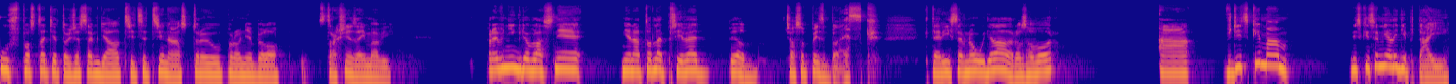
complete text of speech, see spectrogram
už v podstatě to, že jsem dělal 33 nástrojů, pro ně bylo strašně zajímavý. První, kdo vlastně mě na tohle přived, byl časopis Blesk, který se mnou udělal rozhovor a vždycky mám, vždycky se mě lidi ptají,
